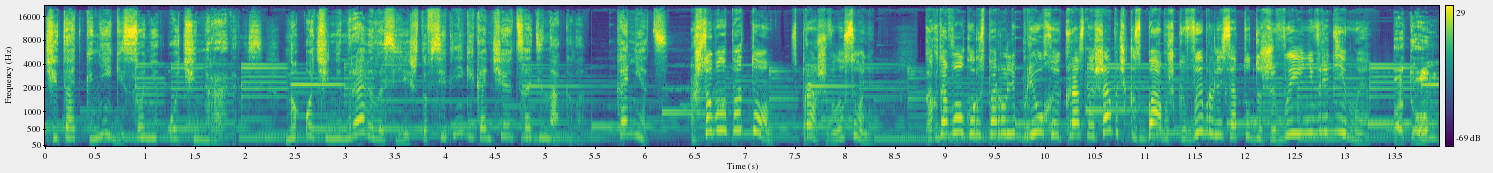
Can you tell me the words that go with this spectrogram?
Читать книги Соне очень нравилось Но очень не нравилось ей, что все книги кончаются одинаково Конец А что было потом? Спрашивала Соня Когда волку распороли брюхо и красная шапочка с бабушкой выбрались оттуда живые и невредимые Потом,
